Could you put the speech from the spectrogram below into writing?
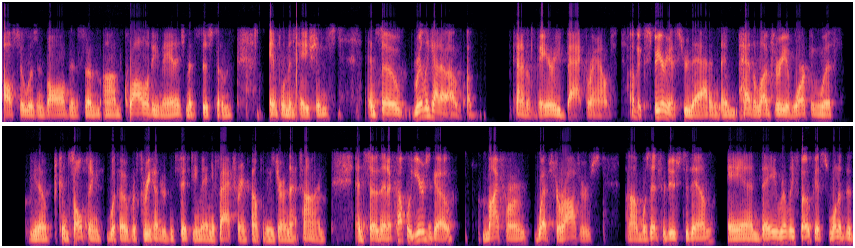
also was involved in some um, quality management system implementations. And so, really got a, a, kind of a varied background of experience through that and, and had the luxury of working with you know, consulting with over 350 manufacturing companies during that time. And so then a couple years ago, my firm, Webster Rogers, um, was introduced to them, and they really focus. One of the,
